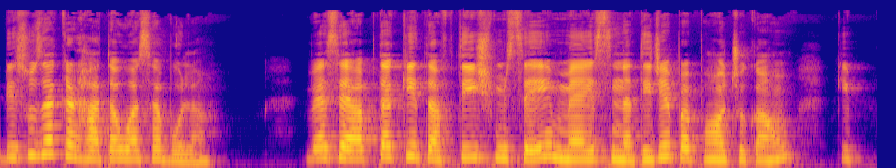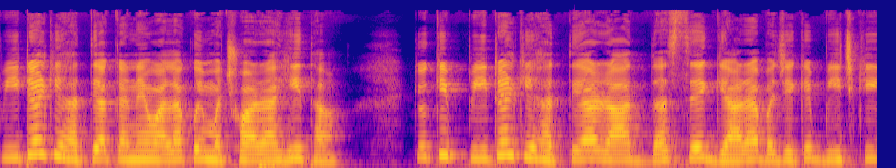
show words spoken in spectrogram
डिसूजा करहाता हुआ सा बोला, वैसे अब तक की तफ्तीश से मैं इस नतीजे पर पहुँच चुका हूँ कि पीटर की हत्या करने वाला कोई मछुआरा ही था, क्योंकि पीटर की हत्या रात 10 से 11 बजे के बीच की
